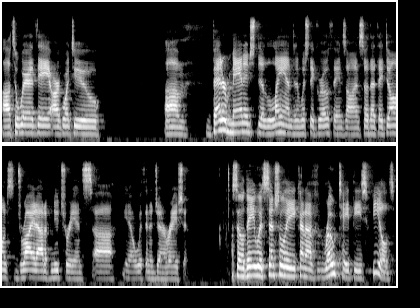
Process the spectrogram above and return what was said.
uh, to where they are going to um, better manage the land in which they grow things on so that they don't dry it out of nutrients uh, you know within a generation so they would essentially kind of rotate these fields.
